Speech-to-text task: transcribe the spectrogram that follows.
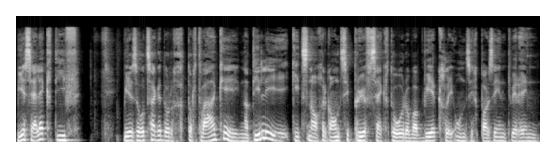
wie selektiv wir sozusagen durch, durch die Welt gehen. Natürlich gibt es nachher ganze Prüfsektoren, die wirklich unsichtbar sind. Wir haben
